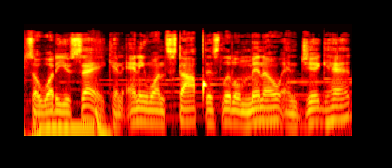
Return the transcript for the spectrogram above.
So what do you say? Can anyone stop this little minnow and jig head?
